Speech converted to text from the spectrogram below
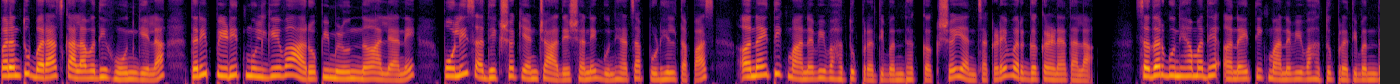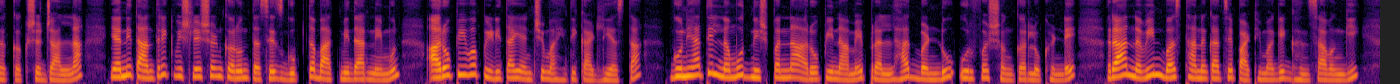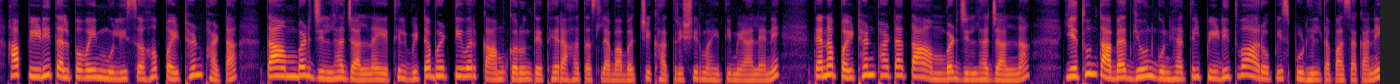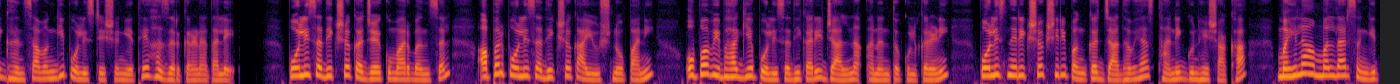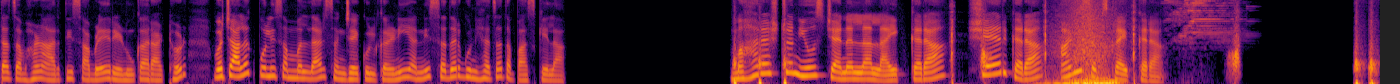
परंतु बराच कालावधी होऊन गेला तरी पीडित मुलगी व आरोपी मिळून न आल्याने पोलीस अधीक्षक यांच्या आदेशाने गुन्ह्याचा पुढील तपास अनैतिक मानवी वाहतूक प्रतिबंधक कक्ष यांच्याकडे वर्ग करण्यात आला. सदर गुन्ह्यामध्ये अनैतिक मानवी वाहतूक प्रतिबंधक कक्ष जालना यांनी तांत्रिक विश्लेषण करून तसेच गुप्त बातमीदार नेमून आरोपी व पीडिता यांची माहिती काढली असता गुन्ह्यातील नमूद निष्पन्न आरोपी नामे प्रल्हाद बंडू उर्फ शंकर लोखंडे रा नवीन बस स्थानकाचे पाठीमागे घनसावंगी हा पीडित अल्पवयीन मुलीसह पैठण फाटा ता अंबड जिल्हा जालना येथील विटभट्टीवर काम करून तेथे राहत असल्याबाबतची खात्रीशीर माहिती मिळाल्याने त्यांना पैठण फाटा ता अंबड जिल्हा जालना येथून ताब्यात घेऊन गुन्ह्यातील पीडित व आरोपीस पुढील तपासा पथकाने घनसावंगी पोलीस स्टेशन येथे हजर करण्यात आले. पोलीस अधीक्षक अजयकुमार बन्सल अपर पोलीस अधीक्षक आयुष नोपानी उपविभागीय पोलीस अधिकारी जालना अनंत कुलकर्णी पोलीस निरीक्षक श्री पंकज जाधव ह्या स्थानिक गुन्हे शाखा महिला अंमलदार संगीता चव्हाण आरती साबळे रेणुका राठोड व चालक पोलीस अंमलदार संजय कुलकर्णी यांनी सदर गुन्ह्याचा तपास केला. महाराष्ट्र न्यूज चॅनलला लाईक करा शेअर करा आणि सबस्क्राईब करा.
